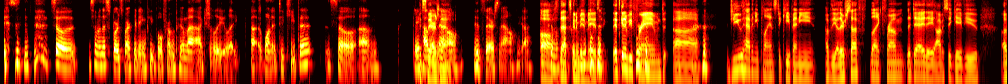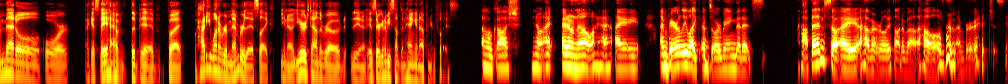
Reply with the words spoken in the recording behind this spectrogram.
so some of the sports marketing people from Puma actually like uh, wanted to keep it so um, they it's have it now. now. It's theirs now. Yeah. Oh, that's going to be amazing. it's going to be framed. Uh, do you have any plans to keep any of the other stuff like from the day? They obviously gave you a medal or I guess they have the bib, but how do you want to remember this? Like, you know, years down the road, you know, is there going to be something hanging up in your place? Oh gosh, you know, I I don't know. I I I'm barely like absorbing that it's happened, so I haven't really thought about how I'll remember it just.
